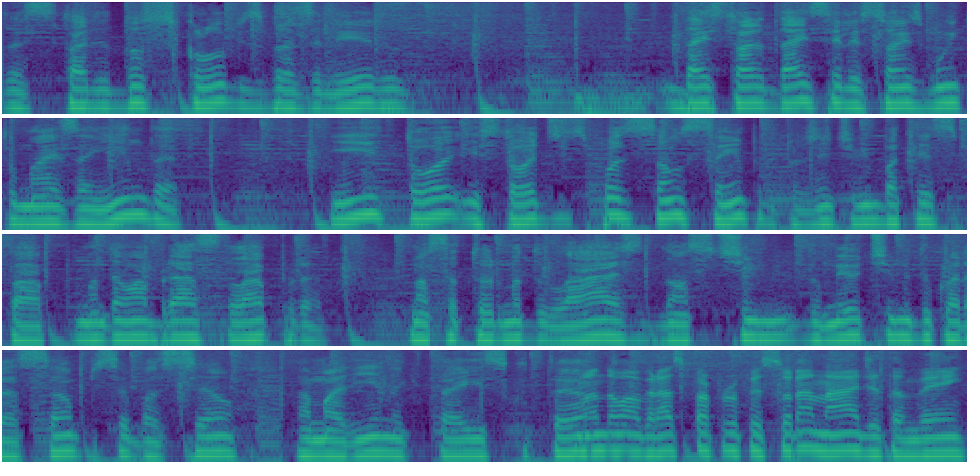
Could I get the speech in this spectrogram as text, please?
da história dos clubes brasileiros, da história das seleções muito mais ainda. E tô, estou à disposição sempre para a gente vir bater esse papo. Mandar um abraço lá para nossa turma do Laje, do nosso time, do meu time do coração, pro Sebastião, a Marina que está aí escutando. Manda um abraço para a professora Nádia também.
